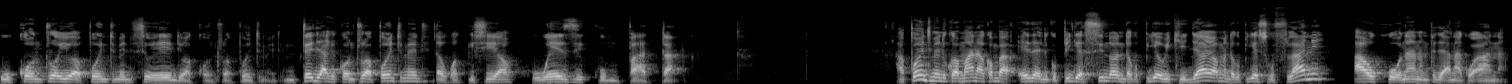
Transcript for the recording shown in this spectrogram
ucontrol hiyo appointment sio yeye ndio acontrol appointment. Mteja akicontrol appointment na kuhakikishia huwezi kumpata. Appointment kwa maana ya kwamba either nikupiga simu au nitakupiga wiki ijayo ama nitakupiga siku fulani au kuonana na mteja ana kwa ana.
